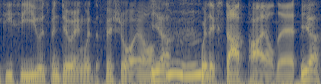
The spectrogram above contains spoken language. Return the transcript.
ATCU has been doing with the fish oil. Yeah. Mm-hmm. where they've stockpiled it. Yeah.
